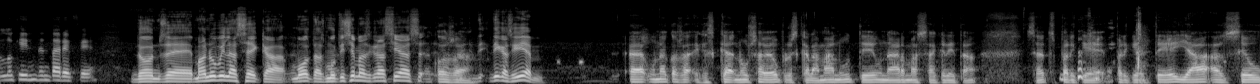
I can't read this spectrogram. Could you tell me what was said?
el que intentaré fer. Doncs eh, Manu Vilaseca, moltes, moltíssimes gràcies. Una cosa. Digues, Guillem. Eh, una cosa, és que no ho sabeu, però és que la Manu té una arma secreta, saps? Perquè, perquè té ja el seu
